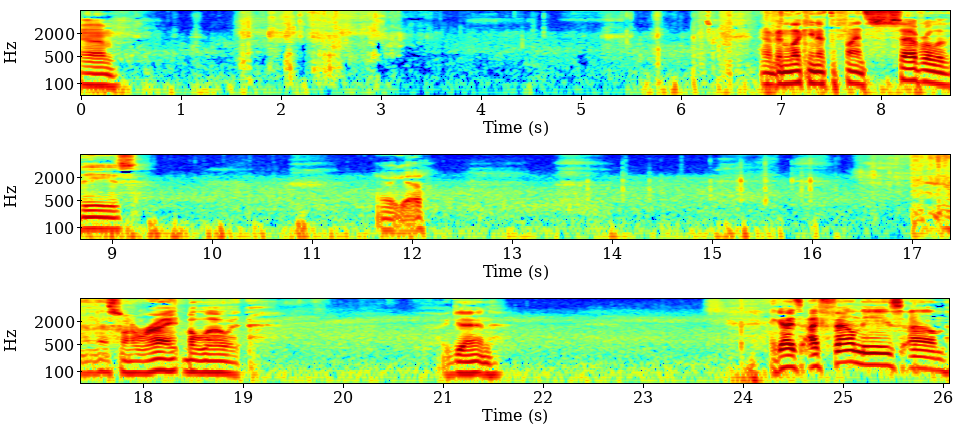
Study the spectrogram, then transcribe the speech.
Um, I've been lucky enough to find several of these. There we go. And this one right below it. Again. And guys, I found these, um,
